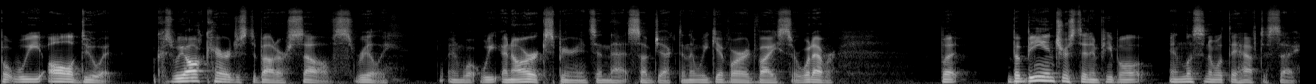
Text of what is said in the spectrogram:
But we all do it because we all care just about ourselves, really, and what we and our experience in that subject, and then we give our advice or whatever. But but be interested in people and listen to what they have to say.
